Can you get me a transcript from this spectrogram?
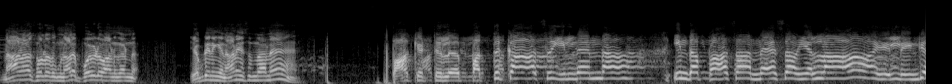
நானா சொல்றதுக்கு முன்னால போயிடுவானுங்கன்னு. எப்படி நீங்க நாணயம் தானே பாக்கெட்டுல பத்து காசு இல்லைன்னா இந்த பாசா நேசம் எல்லாம் இல்லைங்க.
